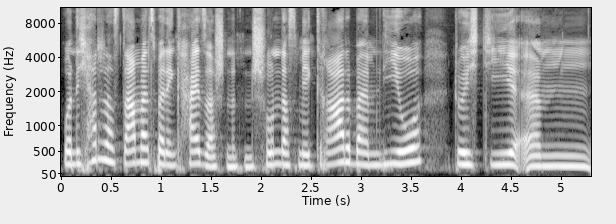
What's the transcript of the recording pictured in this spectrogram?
und ich hatte das damals bei den Kaiserschnitten schon, dass mir gerade beim Leo durch die, ähm,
